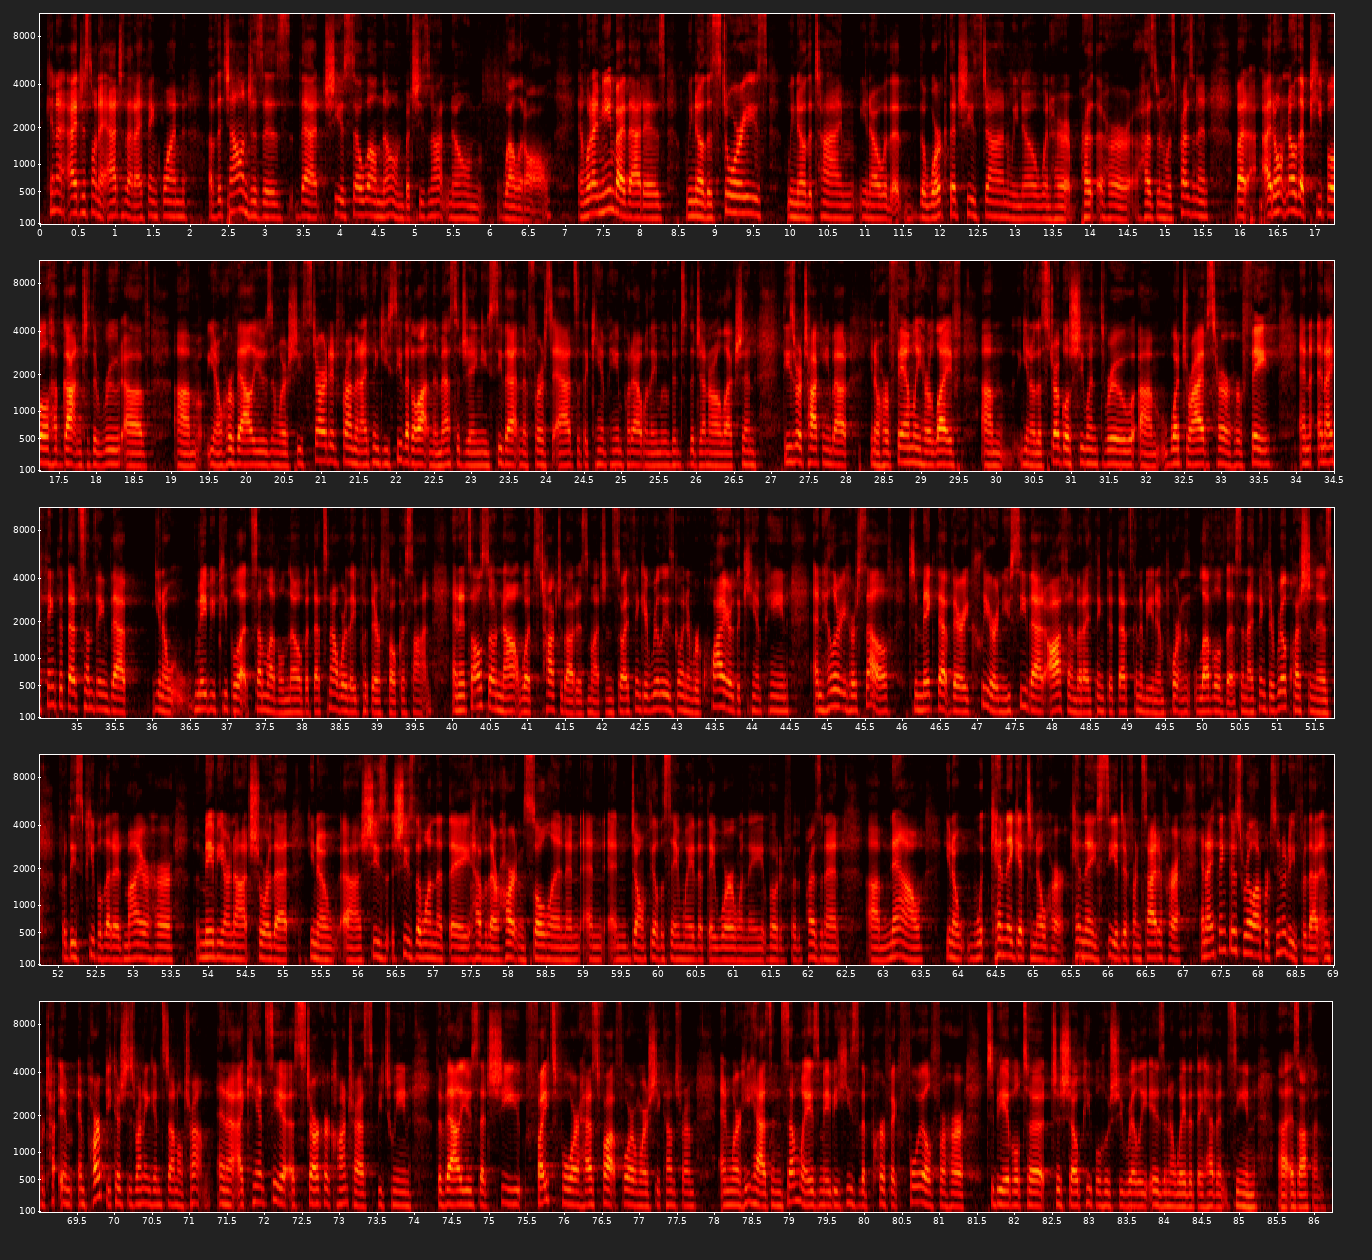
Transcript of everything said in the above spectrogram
Can I, I just want to add to that. I think one of the challenges is that she is so well known, but she's not known well at all. And what I mean by that is we know the stories, we know the time, you know, the, the work that she's done, we know when her, her husband was president, but I don't know that people have gotten to the root of, um, you know, her values and where she started from. And I think you see that a lot in the messaging. You see that in the first ads that the campaign put out when they moved into the general election. These were talking about, you know, her family, her life, um, you know, the struggles she went through. Um, um, what drives her, her faith. And, and I think that that's something that you know, maybe people at some level know, but that's not where they put their focus on. And it's also not what's talked about as much. And so I think it really is going to require the campaign and Hillary herself to make that very clear. And you see that often, but I think that that's going to be an important level of this. And I think the real question is for these people that admire her, but maybe are not sure that, you know, uh, she's, she's the one that they have their heart and soul in and, and, and don't feel the same way that they were when they voted for the president. Um, now, you know, can they get to know her? Can they see a different side of her. And I think there's real opportunity for that, in, in, in part because she's running against Donald Trump. And I, I can't see a, a, starker contrast between the values that she fights for, has fought for, and where she comes from, and where he has. In some ways, maybe he's the perfect foil for her to be able to, to show people who she really is in a way that they haven't seen uh, as often.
